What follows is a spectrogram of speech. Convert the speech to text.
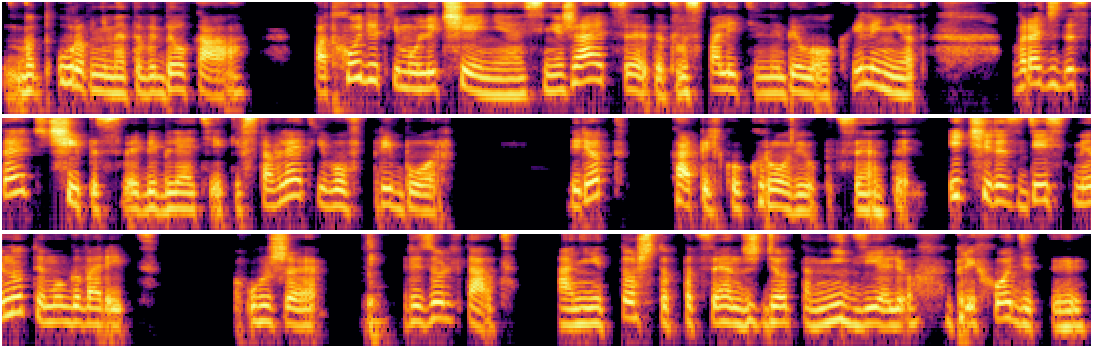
вот, уровнем этого белка. Подходит ему лечение, снижается этот воспалительный белок или нет. Врач достает чип из своей библиотеки, вставляет его в прибор, берет капельку крови у пациента. И через 10 минут ему говорит уже результат, а не то, что пациент ждет там неделю, приходит и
